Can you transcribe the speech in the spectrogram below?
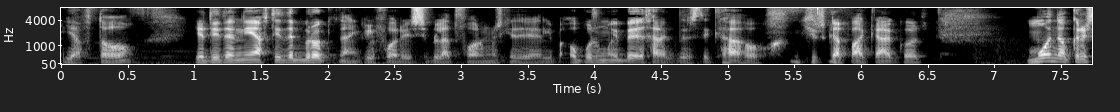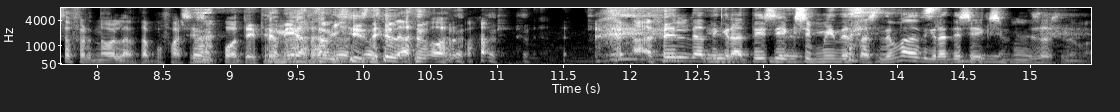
γι' αυτό. Γιατί η ταινία αυτή δεν πρόκειται να κυκλοφορήσει σε πλατφόρμες και λοιπά. Όπως μου είπε χαρακτηριστικά ο κ. Καρφακάκος, μόνο ο Κρίστοφερ Νόλαν θα αποφασίσει πότε η ταινία θα βγει στη πλατφόρμα. Αν θέλει να την Είναι- κρατήσει ναι. 6 μήνες στα σινεμά, θα την κρατήσει 6 μήνες στα σινεμά.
